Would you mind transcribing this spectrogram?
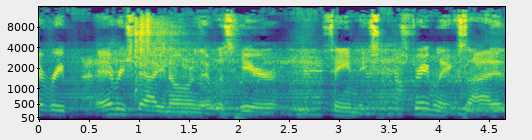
Every every stallion owner that was here seemed ex- extremely excited.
